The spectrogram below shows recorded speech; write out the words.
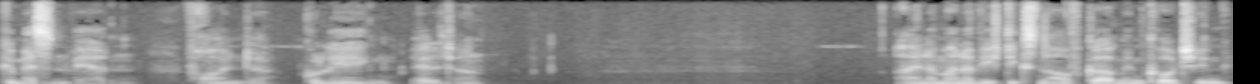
gemessen werden, Freunde, Kollegen, Eltern. Eine meiner wichtigsten Aufgaben im Coaching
